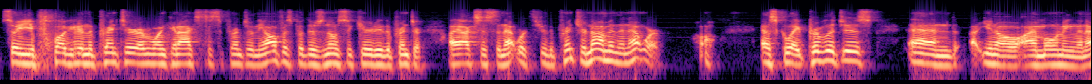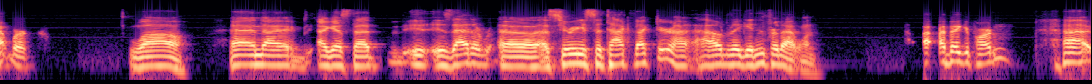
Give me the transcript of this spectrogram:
So you plug in the printer, everyone can access the printer in the office, but there's no security to the printer. I access the network through the printer. Now I'm in the network. Oh, escalate privileges, and uh, you know I'm owning the network. Wow. And I, I guess that is that a, a serious attack vector? How, how, do they get in for that one? I, I beg your pardon. Uh,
